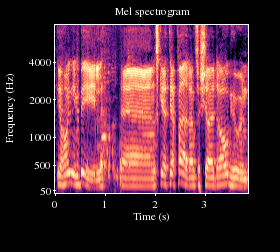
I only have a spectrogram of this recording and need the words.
Jag har ingen bil. Uh, ska jag till affären så kör jag draghund.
